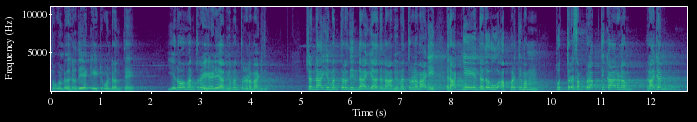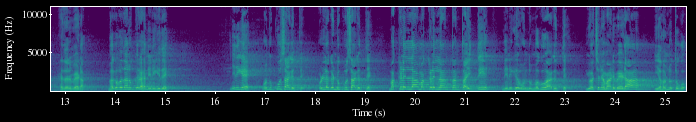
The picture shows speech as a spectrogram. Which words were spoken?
ತಗೊಂಡು ಹೃದಯಕ್ಕೆ ಇಟ್ಟುಕೊಂಡ್ರಂತೆ ಏನೋ ಮಂತ್ರ ಹೇಳಿ ಅಭಿಮಂತ್ರಣ ಮಾಡಿದರು. ಚೆನ್ನಾಗಿ ಮಂತ್ರದಿಂದಾಗಿ ಅದನ್ನು ಅಭಿಮಂತ್ರಣ ಮಾಡಿ, ರಾಜ್ಞೆ ದದೌ ಅಪ್ರತಿಮಂ ಪುತ್ರ ಸಂಪ್ರಾಪ್ತಿ ಕಾರಣಂ. ರಾಜನ್, ಹೆದರಬೇಡ. ಭಗವದ್ ಅನುಗ್ರಹ ನಿನಗಿದೆ. ನಿನಗೆ ಒಂದು ಕೂಸಾಗುತ್ತೆ, ಒಳ್ಳೆ ಗಂಡು ಕೂಸಾಗುತ್ತೆ. ಮಕ್ಕಳಿಲ್ಲ ಮಕ್ಕಳಿಲ್ಲ ಅಂತಂತ ಇದ್ದಿ, ನಿನಗೆ ಒಂದು ಮಗು ಆಗುತ್ತೆ. ಯೋಚನೆ ಮಾಡಬೇಡ, ಈ ಹಣ್ಣು ತಗೋ.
